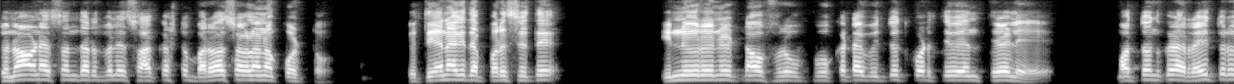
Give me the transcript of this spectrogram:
ಚುನಾವಣೆ ಸಂದರ್ಭದಲ್ಲಿ ಸಾಕಷ್ಟು ಭರವಸೆಗಳನ್ನ ಕೊಟ್ಟು, ಇವತ್ತು ಏನಾಗಿದೆ ಪರಿಸ್ಥಿತಿ? ಇನ್ನೂರು ಯೂನಿಟ್ ನಾವು ಪುಕ್ಕಟ ವಿದ್ಯುತ್ ಕೊಡ್ತೀವಿ ಅಂತ ಹೇಳಿ ಮತ್ತೊಂದು ಕಡೆ ರೈತರು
